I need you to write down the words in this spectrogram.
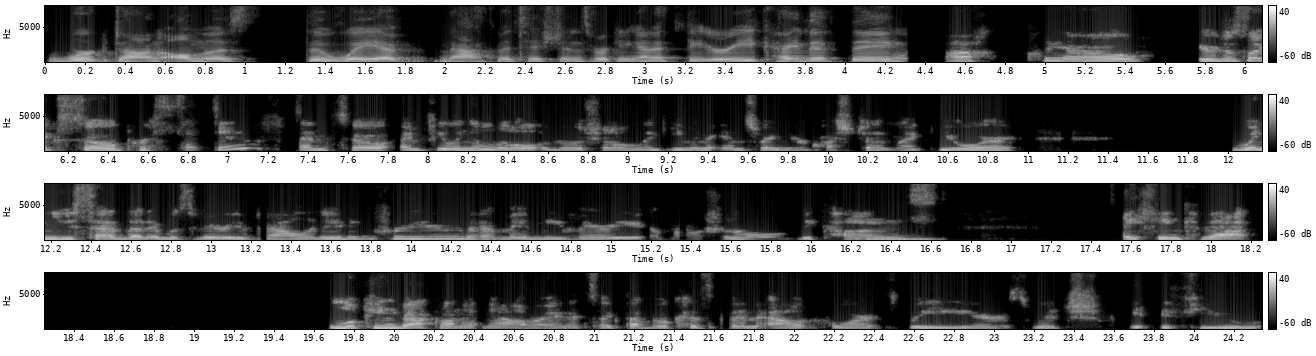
worked on almost the way a mathematician's working on a theory kind of thing? Ah, Cleo, you're just like so perceptive. And so I'm feeling a little emotional, like even answering your question. Like your when you said that it was very validating for you, that made me very emotional because I think that looking back on it now, right? It's like that book has been out for three years, which if you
